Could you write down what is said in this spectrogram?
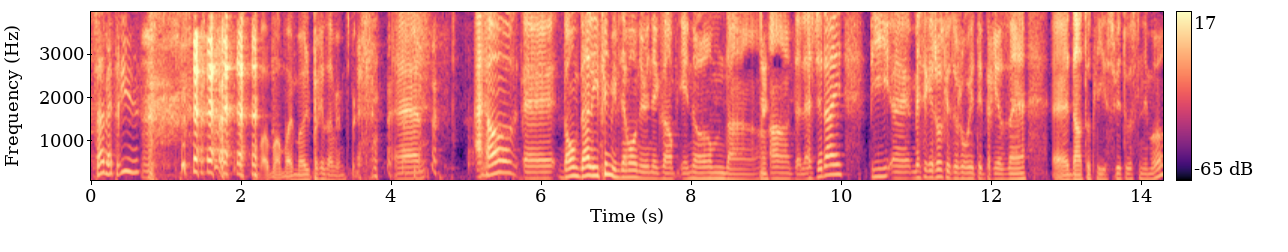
ça, la batterie? hein? bon, bon, bon, on va le préserver un petit peu. Euh, alors, euh, donc, dans les films, évidemment, on a un exemple énorme dans en The Last Jedi. Puis, euh, mais c'est quelque chose qui a toujours été présent euh, dans toutes les suites au cinéma.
